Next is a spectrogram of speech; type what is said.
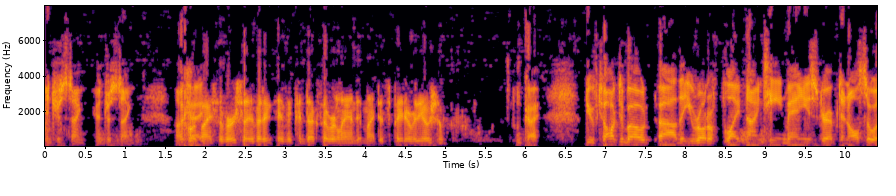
interesting, interesting. Okay. Or vice versa. If it, if it conducts over land, it might dissipate over the ocean. Okay. You've talked about uh, that you wrote a Flight 19 manuscript and also a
